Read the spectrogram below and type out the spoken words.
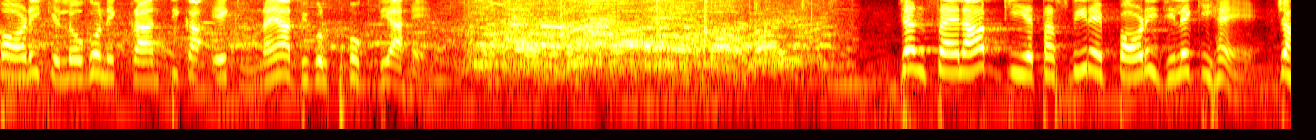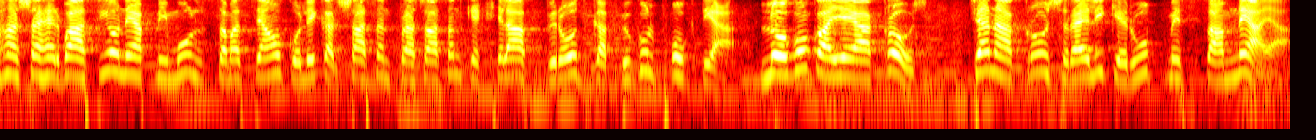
पौड़ी के लोगों ने क्रांति का एक नया बिगुल फूंक दिया है। जन सैलाब की ये तस्वीरें पौड़ी ज़िले की हैं, जहाँ शहरवासियों ने अपनी मूल समस्याओं को लेकर शासन प्रशासन के खिलाफ विरोध का बिगुल फूंक दिया। लोगों का ये आक्रोश जन आक्रोश रैली के रूप में सामने आया।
